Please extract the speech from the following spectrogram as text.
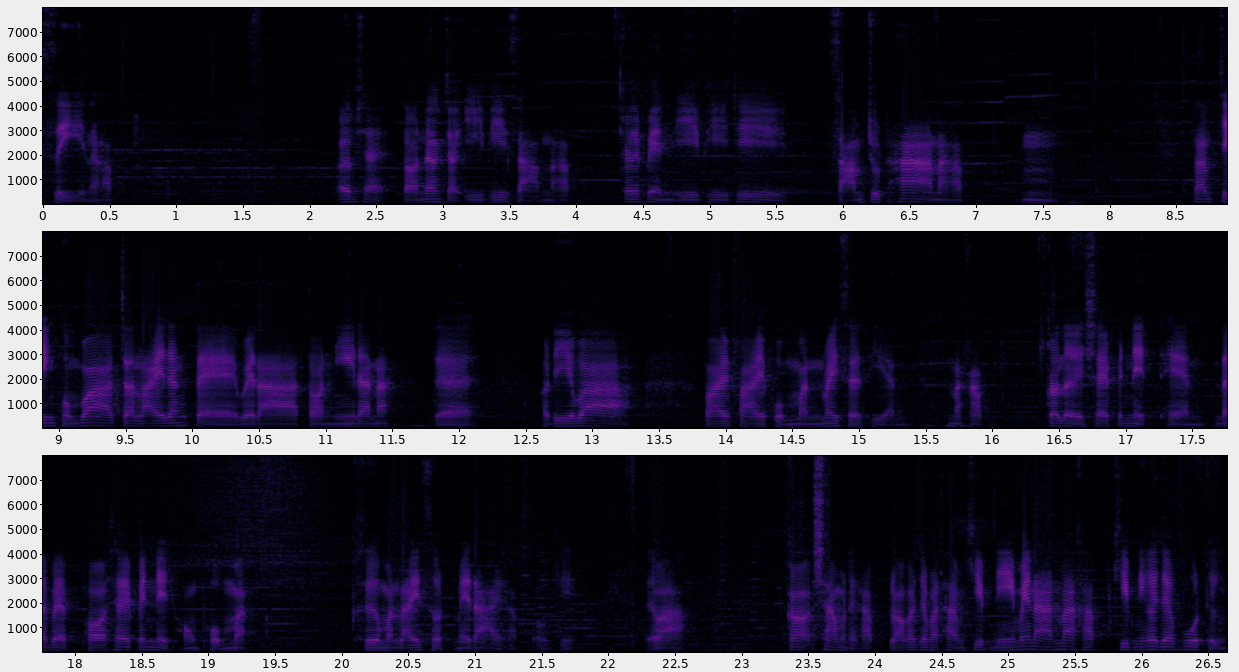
4นะครับ เออไม่ใช่ต่อเนื่องจาก EP 3นะครับ ก็จะเป็น EP ที่ 3.5 นะครับ อืมตามจริงผมว่าจะไลฟ์ตั้งแต่เวลาตอนนี้แล้วนะ แต่พอดีว่า Wi-Fi ผมมันไม่เสถียรนะครับ ก็เลยใช้เป็นเน็ตแทน และแบบพอใช้เป็นเน็ตของผมอะ่ะ คือมันไลฟ์สดไม่ได้ครับ โอเค แต่ว่าก็ช่างมันเถอะครับ เราก็จะมาทำคลิปนี้ไม่นานมากครับ คลิปนี้ก็จะพูดถึง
